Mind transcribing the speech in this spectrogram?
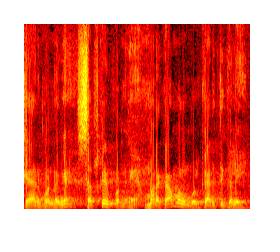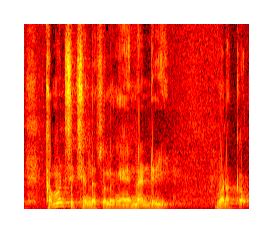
ஷேர் பண்ணுங்கள் சப்ஸ்கிரைப் பண்ணுங்கள் மறக்காமல் உங்கள் கருத்துக்களை கமெண்ட் செக்ஷனில் சொல்லுங்கள் நன்றி வணக்கம்.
